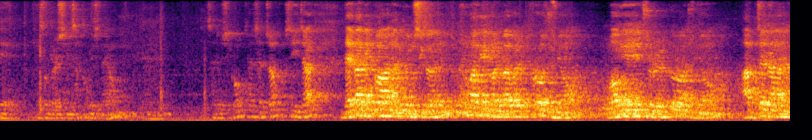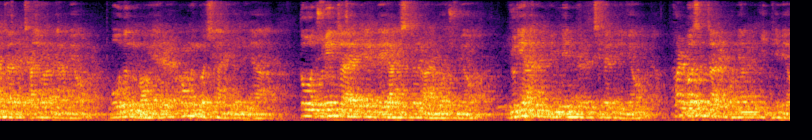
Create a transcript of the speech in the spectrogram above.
예 계속 열심히 찾고 계시네요 네. 찾으시고 찾으셨죠? 시작. 내가 기뻐하는 금식은 수박의 결박을 풀어주며 멍에의 줄을 끌어주며 압제당하는 자를 자유하게 하며 모든 멍에를 꺾는 것이 아니겠느냐? 또 줄인 자에게 내 양식을 나누어 주며 유리한 빈민들을 지배드리며 헐벗은 자를 보면 입히며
